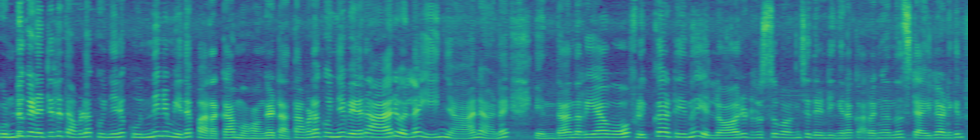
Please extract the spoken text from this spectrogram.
കുണ്ടുകിണറ്റിൽ തവള കുഞ്ഞിന് കുന്നിനും മീതെ പറക്കാൻ മോഹം കേട്ടോ. തവള കുഞ്ഞ് വേറെ ആരുമല്ല ഈ ഞാനാണ്. എന്താണെന്നറിയാവോ? ഫ്ലിപ്കാർട്ടിൽ നിന്ന് എല്ലാവരും ഡ്രസ്സ് വാങ്ങിച്ചതുണ്ട് ഇങ്ങനെ കറങ്ങുന്ന സ്റ്റൈൽ കാണിക്കുന്നു.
